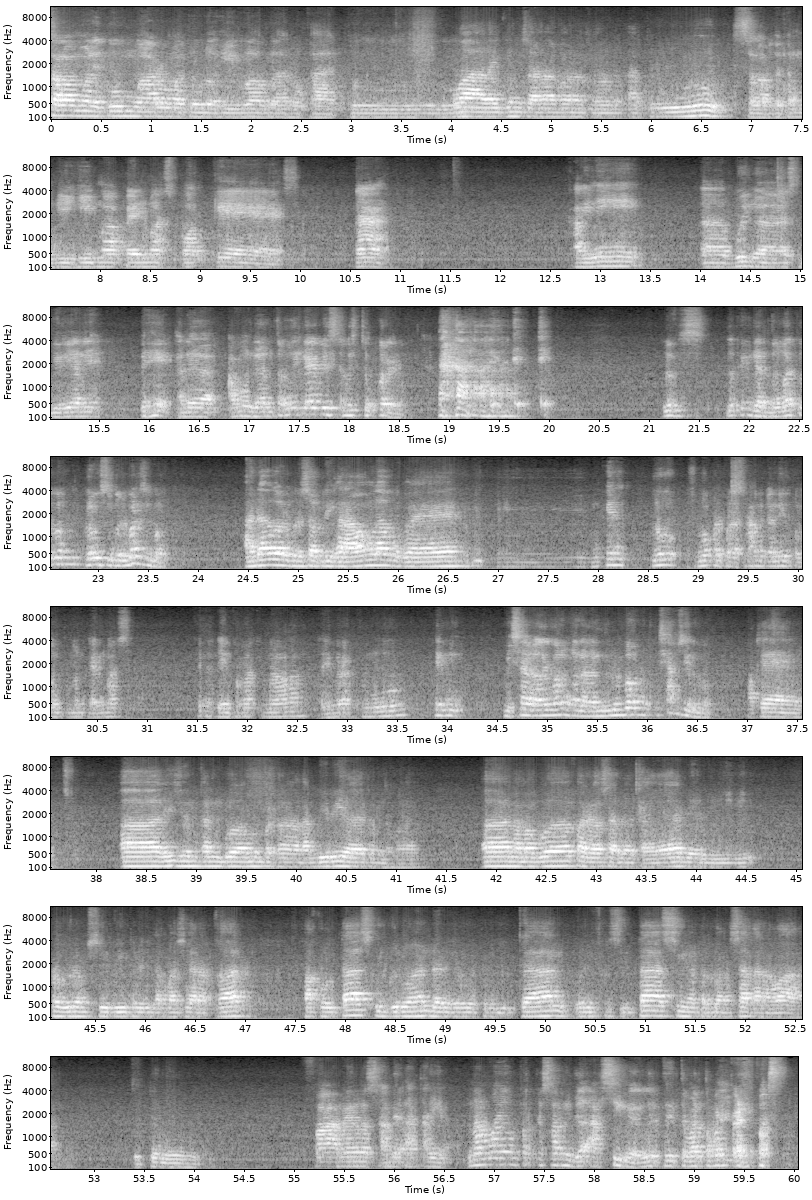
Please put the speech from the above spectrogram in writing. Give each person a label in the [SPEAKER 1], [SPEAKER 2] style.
[SPEAKER 1] Assalamualaikum warahmatullahi wabarakatuh.
[SPEAKER 2] Waalaikumsalam warahmatullahi wabarakatuh.
[SPEAKER 1] Selamat datang di Hima Penmas Podcast. Nah, kali ini uh, gue nggak sendirian ya. Nih ada abang ganteng nih kayak habis habis cukur ya. lu lu kayak ganteng banget tuh bang. Lu habis cukur di mana sih bang?
[SPEAKER 2] Ada baru bershop di Karawang lah pokoknya.
[SPEAKER 1] Mungkin lu semua pada penasaran kan nih teman-teman Penmas. Mungkin ada yang pernah kenal, ada yang pernah ketemu. Mungkin bisa kali bang kenalan dulu bang. Siapa sih lu bang?
[SPEAKER 2] Oke. Eh, izinkan gua memperkenalkan diri ya teman-teman. Eh, nama gua Farel Sadataya dari program studi pendidikan masyarakat Fakultas Keguruan dan Ilmu Pendidikan Universitas Singapura Bangsa Karawang. Itu.
[SPEAKER 1] Farel Saber Ataya. Nama yang terkesan gak asing ya buat teman-teman penpas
